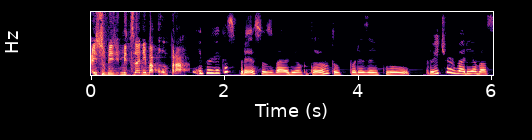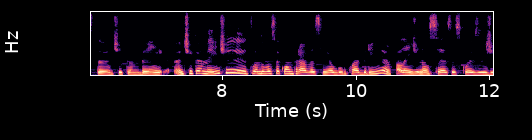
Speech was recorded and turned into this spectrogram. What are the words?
aí isso me, me desanima a comprar. E por que, que os preços variam tanto? Por exemplo, Preacher varia bastante também. Antigamente, quando você comprava assim algum quadrinho, além de não ser essas coisas de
